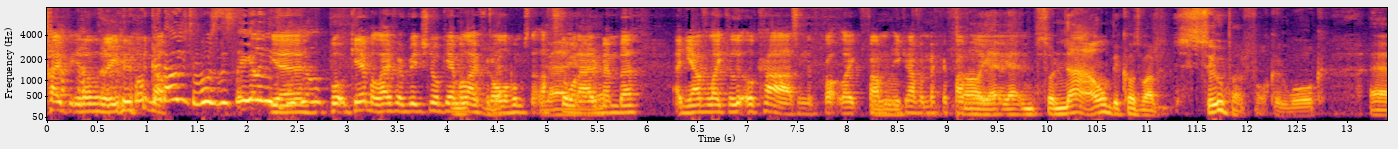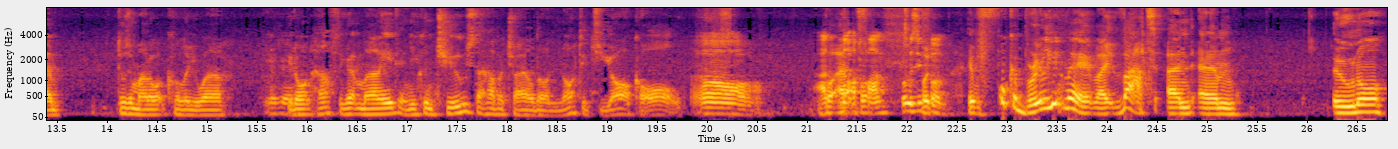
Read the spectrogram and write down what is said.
type it in on the thing. No. how are you supposed to steal if it's Yeah, digital? but Game of Life, original Game of Life with all the humps. That's Yeah, the one yeah, I remember. And you have like little cars, and they've got like family. You can have a mecha family. Oh yeah, yeah. And so now because we're super fucking woke, um, doesn't matter what colour you are. Okay. You don't have to get married, and you can choose to have a child or not. It's your call. Oh, I'm But, uh, not a but- fan. But was it fun? It was fucking brilliant, mate. Like that and um, Uno.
